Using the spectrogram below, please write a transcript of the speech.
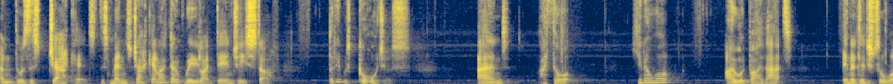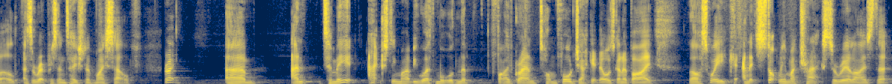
And there was this jacket, this men's jacket, and I don't really like D&G stuff, but it was gorgeous. And I thought, you know what? I would buy that in a digital world as a representation of myself. Right. Um, and to me, it actually might be worth more than the five grand Tom Ford jacket that I was going to buy last week. And it stopped me in my tracks to realize that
